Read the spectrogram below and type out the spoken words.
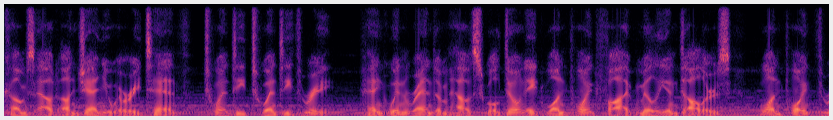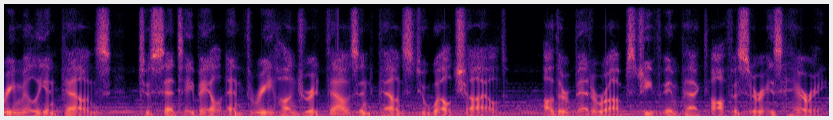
comes out on January 10, 2023. Penguin Random House will donate $1.5 million, 1.3 million pounds, to Sentebale and 300,000 pounds to WellChild. Other BetterUp's chief impact officer is Harry.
